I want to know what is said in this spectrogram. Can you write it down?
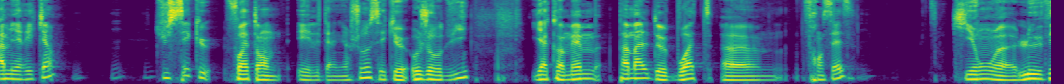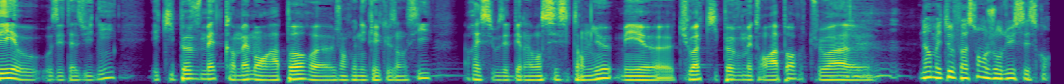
américain, tu sais que faut attendre. Et la dernière chose, c'est que aujourd'hui, il y a quand même pas mal de boîtes euh, françaises qui ont euh, levé aux, aux États-Unis et qui peuvent mettre quand même en rapport. euh, J'en connais quelques-uns aussi. Après, si vous êtes bien avancé, c'est tant mieux. Mais euh, tu vois, qui peuvent vous mettre en rapport. Tu vois. euh, Non, mais de toute façon, aujourd'hui, c'est ce qu'on.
